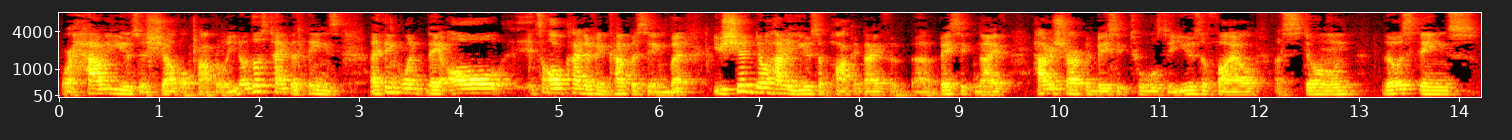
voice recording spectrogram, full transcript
or how to use a shovel properly. You know, those type of things, I think when they all, it's all kind of encompassing, but you should know how to use a pocket knife, a, a basic knife, how to sharpen basic tools, to use a file, a stone, those things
